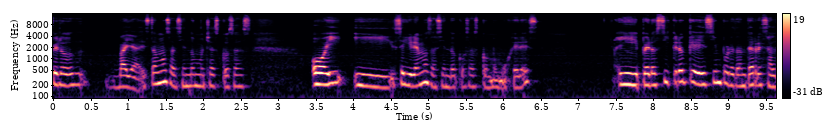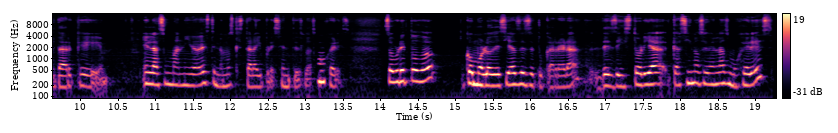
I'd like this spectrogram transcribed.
pero, vaya, estamos haciendo muchas cosas hoy y seguiremos haciendo cosas como mujeres. Y, pero sí creo que es importante resaltar que en las humanidades tenemos que estar ahí presentes las mujeres. Sobre todo, como lo decías desde tu carrera, desde historia, casi no se ven las mujeres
